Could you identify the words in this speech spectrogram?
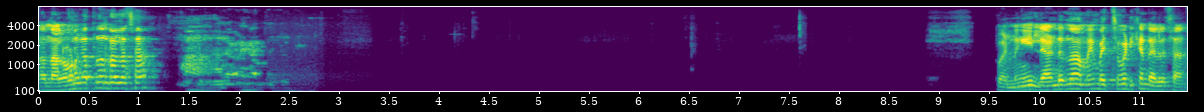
ആ നല്ലോണം കത്തുന്നുണ്ടല്ലോ നല്ലോണം പെണ്ണുങ്ങി ഇല്ലാണ്ടെന്ന് അമ്മയും വെച്ച് പഠിക്കണ്ടല്ലോ സാർ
